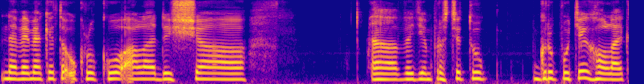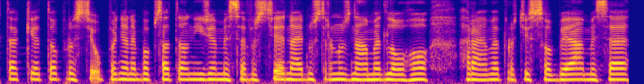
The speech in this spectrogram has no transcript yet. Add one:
nevím, jak je to u kluku, ale když uh, uh, vidím prostě tu grupu těch holek, tak je to prostě úplně nepopsatelný, že my se prostě na jednu stranu známe dlouho, hrajeme proti sobě a my se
